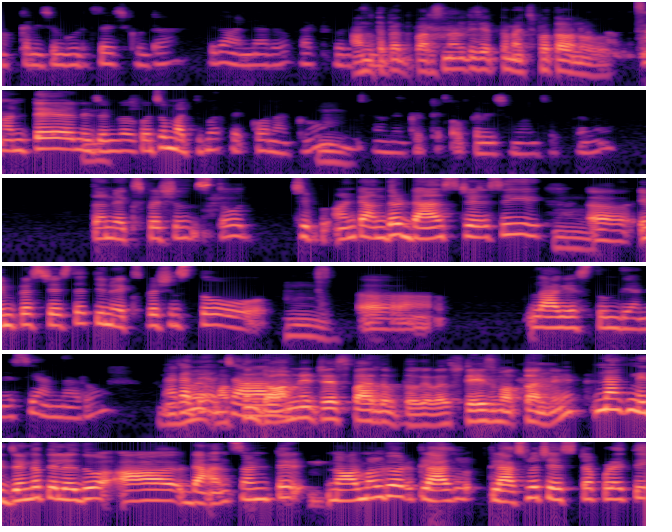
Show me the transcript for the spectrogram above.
ఒక్క నిమిషం గుర్తు తెచ్చుకుంటా. ఏదో అన్నారు బట్ అంత పెద్ద పర్సనాలిటీ చెప్తే మర్చిపోతావు నువ్వు. అంటే నిజంగా కొంచెం మతి మరపు ఎక్కువ నాకు. మ్మ్. అందుకంటే ఒక్క నిమిషం అని చెప్తాను. తను ఎక్స్ప్రెషన్స్తో చిప్ అంటే అందరు డాన్స్ చేసి ఇంప్రెస్ చేస్తే తిను ఎక్స్ప్రెషన్స్తో ఉమ్. ఆ, లాగేస్తుంది అనేసి అన్నారు. డామినేట్ చేసి కదా స్టేజ్ మొత్తాన్ని. నాకు నిజంగా తెలియదు ఆ డాన్స్ అంటే నార్మల్గా క్లాస్ క్లాస్లో చేసేటప్పుడు అయితే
